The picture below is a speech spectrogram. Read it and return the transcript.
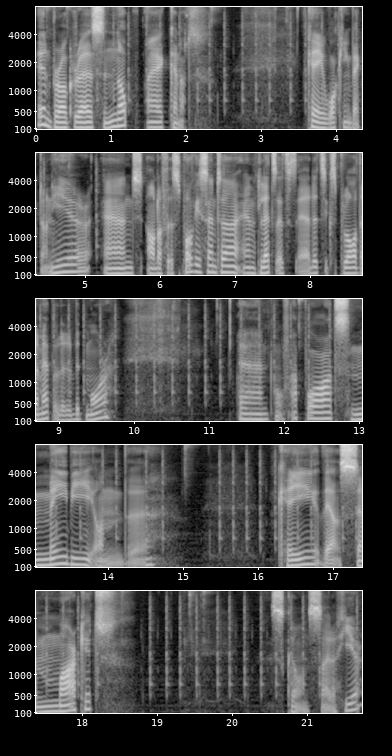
In progress, nope, I cannot. Okay, walking back down here and out of this Poke Center and let's uh, let's explore the map a little bit more. And move upwards, maybe on the... Okay, there's a market. Let's go inside of here.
